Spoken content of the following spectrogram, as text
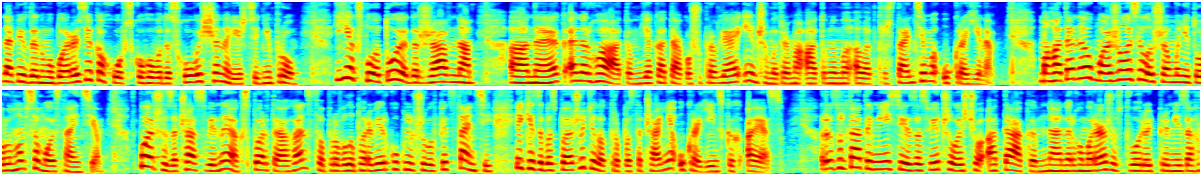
на південному березі Каховського водосховища на річці Дніпро. Її експлуатує державна НЕК Енергоатом, яка також управляє іншими трьома атомними електростанціями України. МАГАТЕ не обмежилася лише моніторингом самої станції. Вперше за час війни експерти агентства провели перевірку ключових підстанцій, які забезпечують електропостачання українських АЕС. Результати місії засвідчили, що атаки на енергомережу створюють прямі загрози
